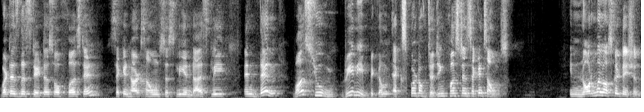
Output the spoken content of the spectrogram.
what is the status of first and second heart sound systole and diastole and then once you really become expert of judging first and second sounds in normal auscultation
